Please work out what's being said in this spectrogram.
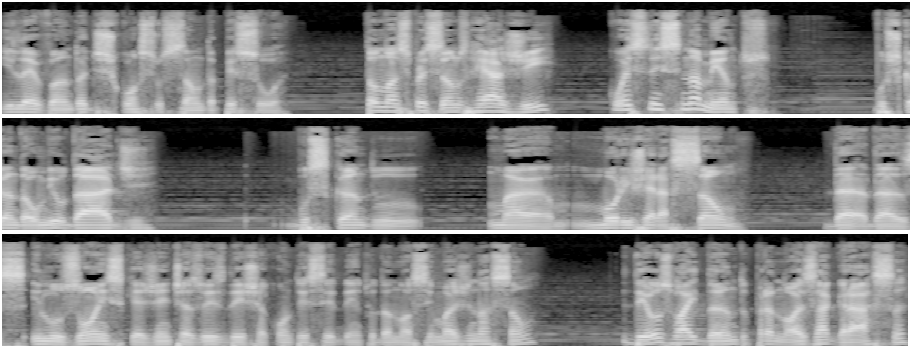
e levando à desconstrução da pessoa. Então nós precisamos reagir com esses ensinamentos, buscando a humildade, buscando uma morigeração da, das ilusões que a gente às vezes deixa acontecer dentro da nossa imaginação, Deus vai dando para nós a graça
